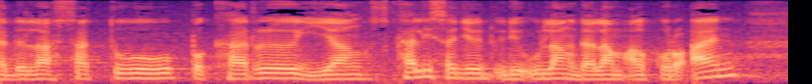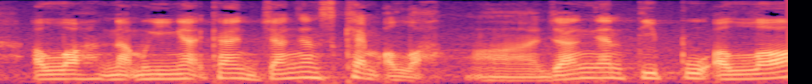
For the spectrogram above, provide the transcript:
adalah satu perkara yang sekali saja diulang dalam al-Quran Allah nak mengingatkan jangan scam Allah. Ha, jangan tipu Allah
